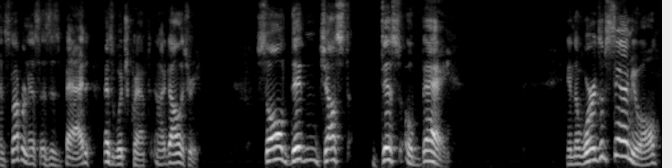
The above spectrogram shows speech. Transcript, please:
and stubbornness is as bad as witchcraft and idolatry. Saul didn't just disobey. In the words of Samuel,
